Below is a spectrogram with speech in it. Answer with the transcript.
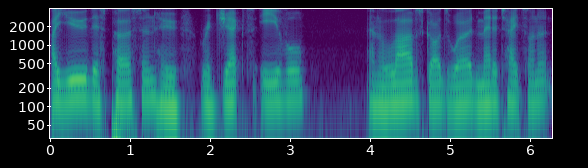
Are you this person who rejects evil and loves God's word, meditates on it?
